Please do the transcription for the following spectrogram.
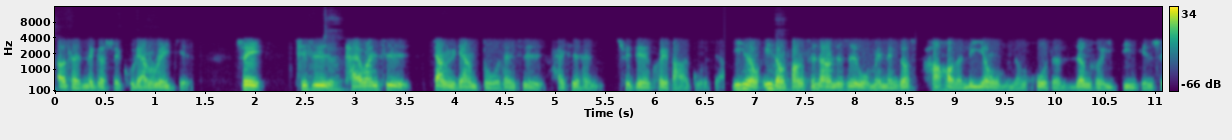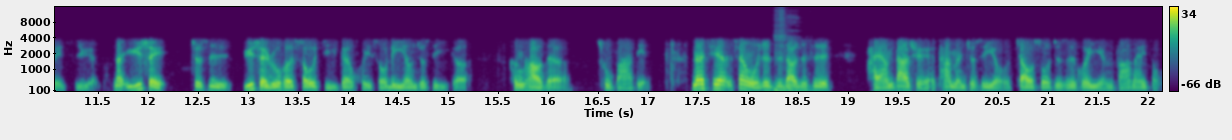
造成那个水库量锐减。所以其实台湾是降雨量多，但是还是很水资源匮乏的国家。一种一种方式当然就是我们能够好好的利用我们能获得任何一丁点水资源。那雨水就是雨水如何收集跟回收利用，就是一个很好的出发点。那像像我就知道，嗯就是海洋大学他们就是有教授就是会研发那一种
